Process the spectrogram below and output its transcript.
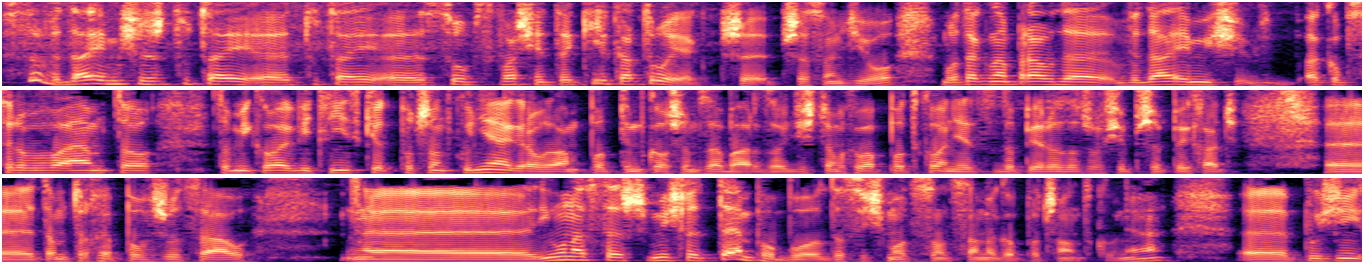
Co, wydaje mi się, że tutaj, e, tutaj e, Słupsk właśnie te kilka trójek prze, przesądziło, bo tak naprawdę wydaje mi się, jak obserwowałem to, to Mikołaj Witliński od początku nie grał tam pod tym koszem za bardzo, gdzieś tam chyba pod koniec dopiero zaczął się przepychać, e, tam trochę powrzucał i u nas też myślę tempo było dosyć mocno od samego początku, nie? Później,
